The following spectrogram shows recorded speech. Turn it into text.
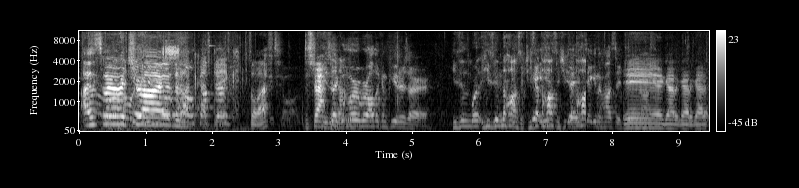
I swear I tried. To the left? Distracted. He's like where, where all the computers are. He's in. where- He's in the hostage. He's at the hostage. He's yeah, at the he's hostage. taking the hostage. yeah, taking the yeah, yeah, got it, got it, got it.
